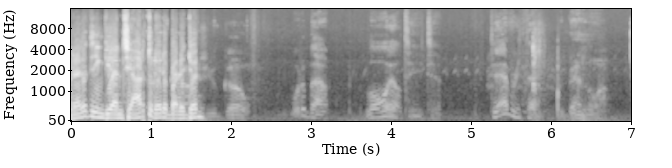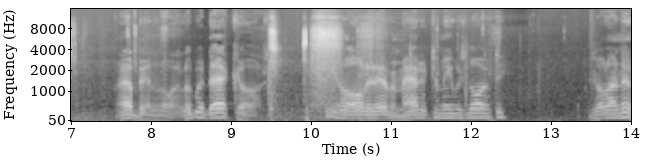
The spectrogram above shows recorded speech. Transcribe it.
Ternyata tinggian si Arthur ya daripada John You go. What about loyalty to to everything? You've been loyal. I've been loyal. Look what that cost. You know, all that ever mattered to me was loyalty. It's all I knew.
